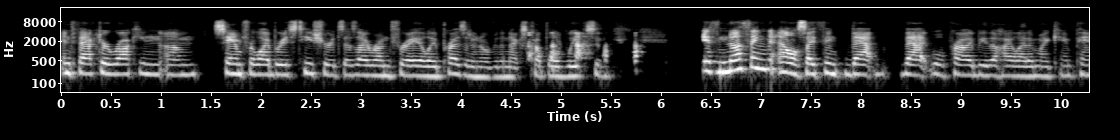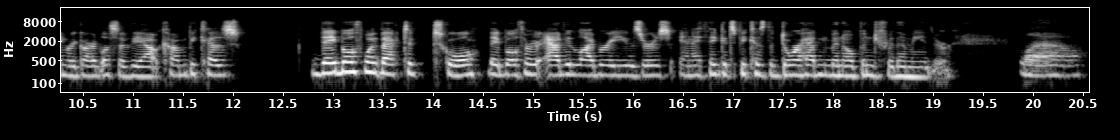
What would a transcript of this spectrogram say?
in fact, are rocking um, Sam for Libraries t-shirts as I run for ALA president over the next couple of weeks. And if nothing else, I think that that will probably be the highlight of my campaign, regardless of the outcome, because they both went back to school. They both are avid library users, and I think it's because the door hadn't been opened for them either. Wow.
